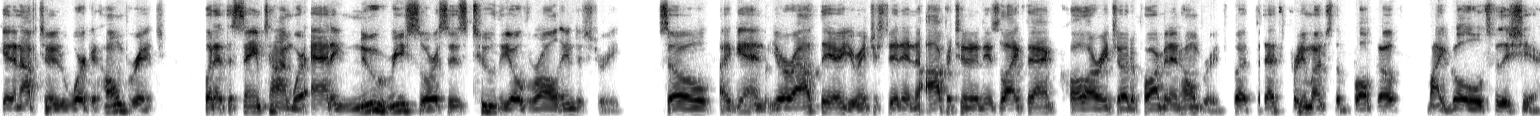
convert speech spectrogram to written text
get an opportunity to work at Homebridge, but at the same time, we're adding new resources to the overall industry. So again, you're out there, you're interested in opportunities like that, call our HR department at Homebridge. But that's pretty much the bulk of my goals for this year.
